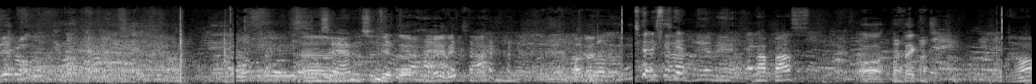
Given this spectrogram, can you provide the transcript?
Det är bra. Sen så tittar jag här. Här vi. Ja, perfekt. Ja.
